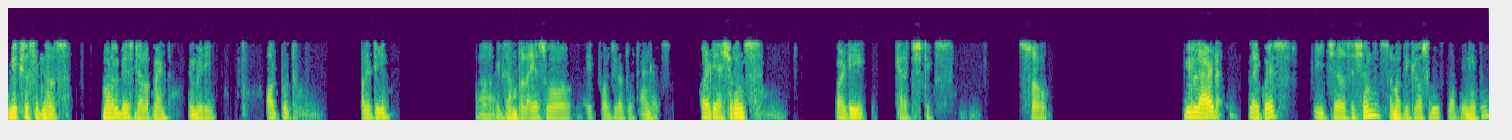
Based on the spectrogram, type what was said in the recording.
mixed signals model based development MBD output quality uh, example ISO 8402 standards quality assurance quality characteristics. So we will add likewise each uh, session some of the glossaries that we need to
